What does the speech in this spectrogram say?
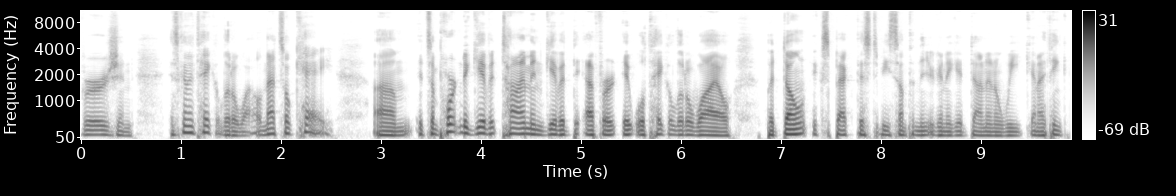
version. Is going to take a little while and that's okay um, it's important to give it time and give it the effort. It will take a little while, but don't expect this to be something that you're going to get done in a week. And I think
